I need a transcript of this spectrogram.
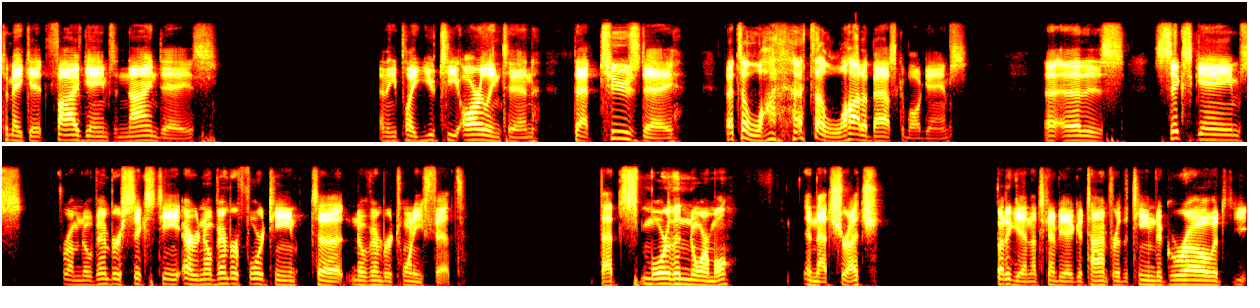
to make it five games in nine days, and then you play UT Arlington that Tuesday. That's a lot. That's a lot of basketball games. that is six games from November 16th or November 14th to November 25th. That's more than normal in that stretch. But again, that's going to be a good time for the team to grow. It's, you,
